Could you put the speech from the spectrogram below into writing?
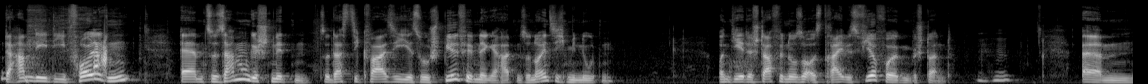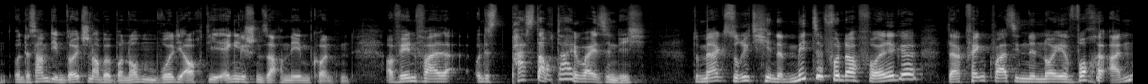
Da haben die die Folgen ähm, zusammengeschnitten, sodass die quasi so Spielfilmlänge hatten, so 90 Minuten. Und jede Staffel nur so aus drei bis vier Folgen bestand. Mhm. Ähm, und das haben die im Deutschen aber übernommen, obwohl die auch die englischen Sachen nehmen konnten. Auf jeden Fall, und es passt auch teilweise nicht. Du merkst so richtig in der Mitte von der Folge, da fängt quasi eine neue Woche an.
